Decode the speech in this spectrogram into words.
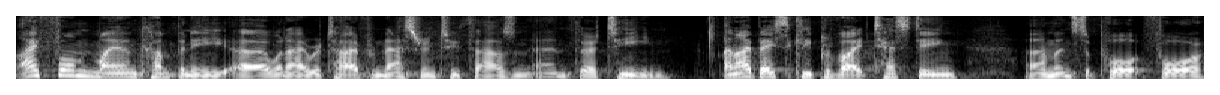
I formed my own company uh, when I retired from NASA in 2013, and I basically provide testing um, and support for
